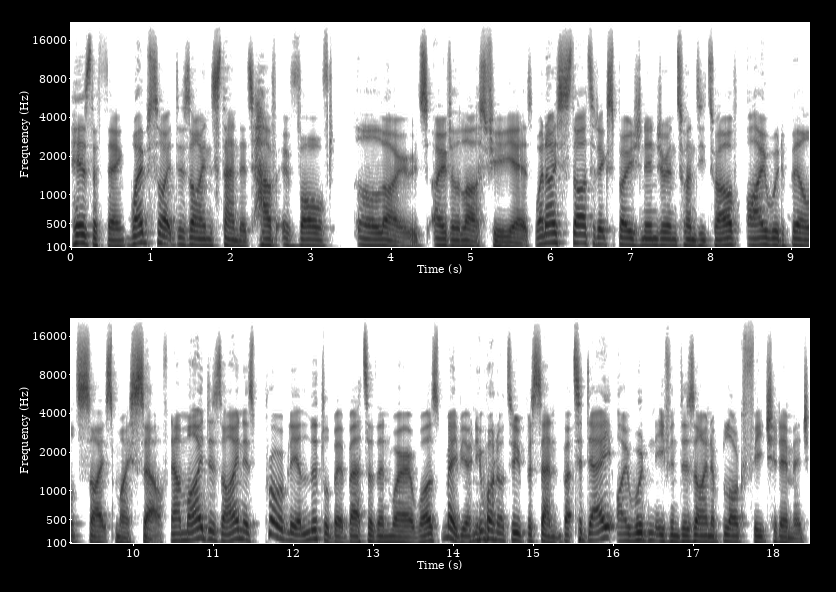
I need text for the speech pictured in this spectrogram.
Here's the thing website design standards have evolved loads over the last few years. When I started Exposure Ninja in 2012, I would build sites myself. Now, my design is probably a little bit better than where it was, maybe only 1 or 2%, but today I wouldn't even design a blog featured image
